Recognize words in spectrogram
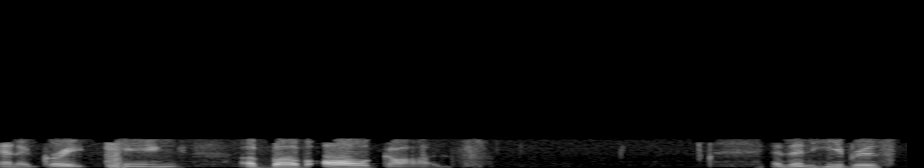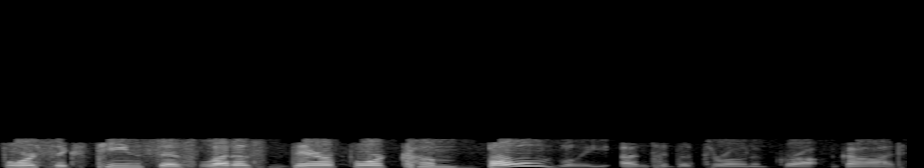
and a great King above all gods. And then Hebrews 4:16 says, "Let us therefore come boldly unto the throne of God,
